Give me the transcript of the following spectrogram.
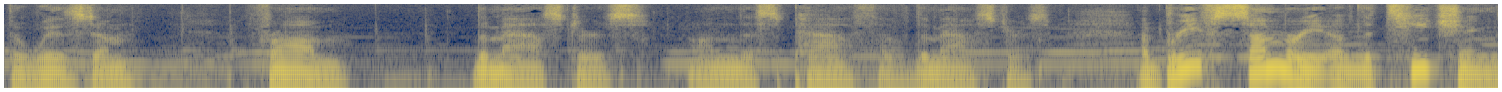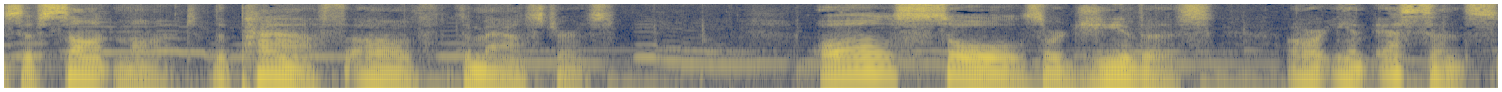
the wisdom from the masters on this path of the masters. A brief summary of the teachings of Santmat, the path of the masters. All souls or jivas are in essence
